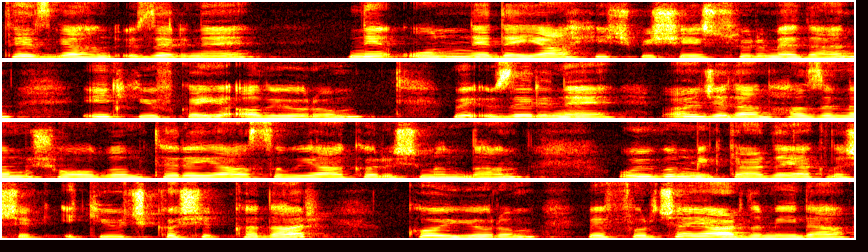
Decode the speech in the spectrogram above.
tezgahın üzerine ne un ne de yağ hiçbir şey sürmeden ilk yufkayı alıyorum ve üzerine önceden hazırlamış olduğum tereyağı sıvı yağ karışımından uygun miktarda yaklaşık 2-3 kaşık kadar koyuyorum ve fırça yardımıyla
